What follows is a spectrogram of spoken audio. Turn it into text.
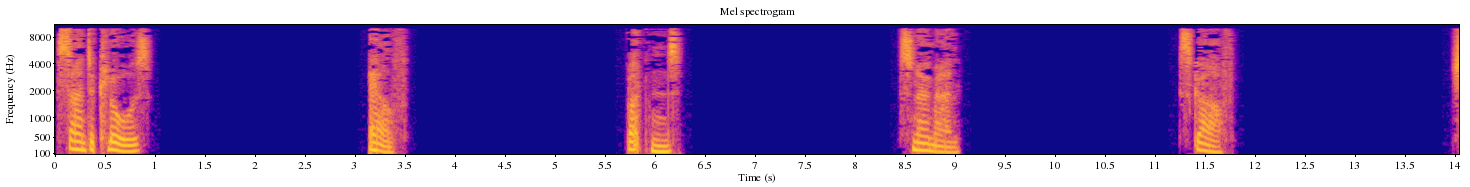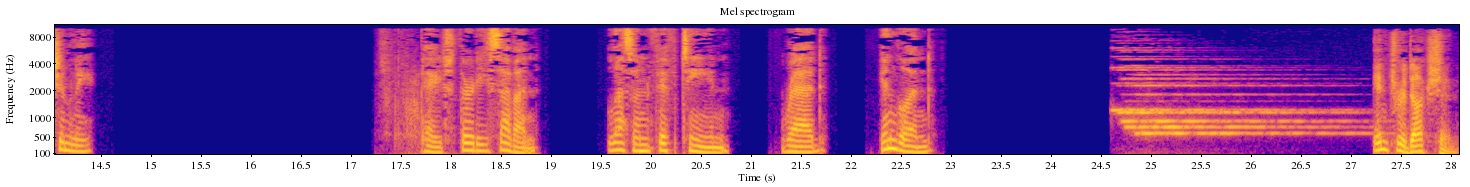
Santa Claus. Elf. Buttons. Snowman. Scarf. Chimney. Page 37. Lesson 15. Red. England. Introduction.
